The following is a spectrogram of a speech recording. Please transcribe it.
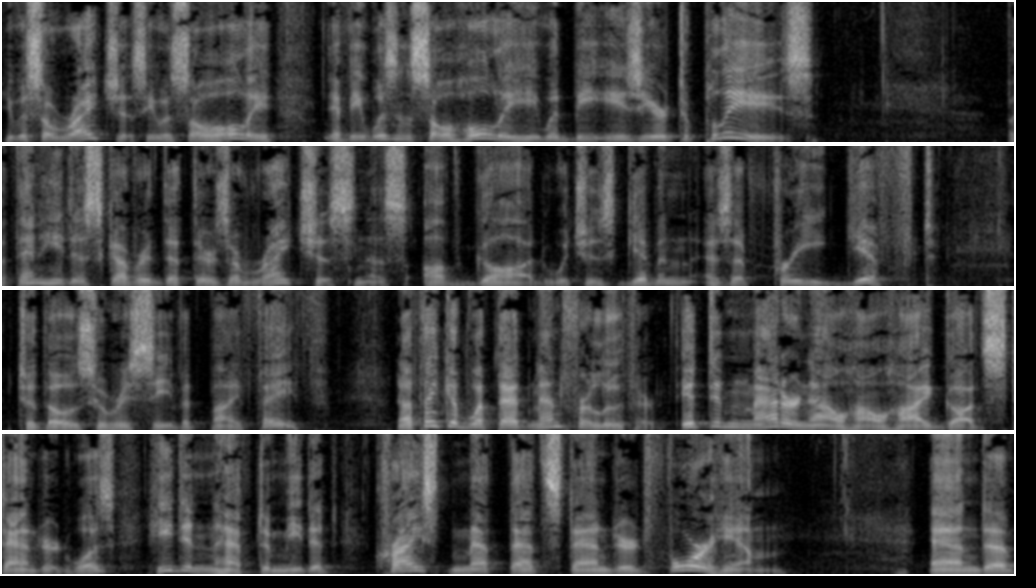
He was so righteous, he was so holy. If he wasn't so holy, he would be easier to please. But then he discovered that there's a righteousness of God which is given as a free gift to those who receive it by faith. Now, think of what that meant for Luther. It didn't matter now how high God's standard was, he didn't have to meet it. Christ met that standard for him. And uh,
